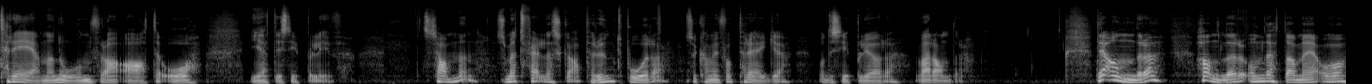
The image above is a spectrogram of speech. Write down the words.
trene noen fra A til Å i et disippelliv. Sammen, som et fellesskap rundt bordet, så kan vi få prege og disippelgjøre hverandre. Det andre handler om dette med å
